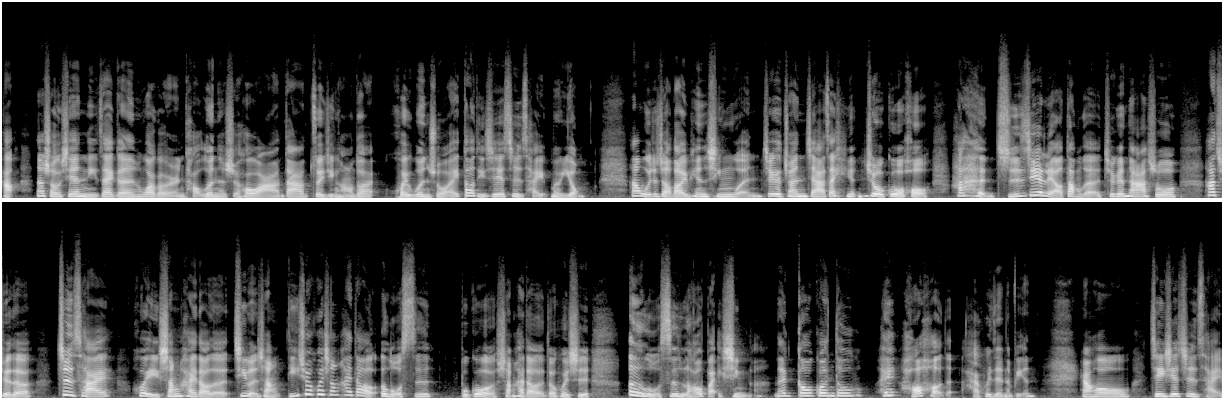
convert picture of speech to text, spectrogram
好，那首先你在跟外国人讨论的时候啊，大家最近好像都会问说，哎，到底这些制裁有没有用？那我就找到一篇新闻，这个专家在研究过后，他很直截了当的就跟大家说，他觉得制裁会伤害到的，基本上的确会伤害到俄罗斯，不过伤害到的都会是俄罗斯老百姓啊，那高官都嘿好好的还会在那边，然后这些制裁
